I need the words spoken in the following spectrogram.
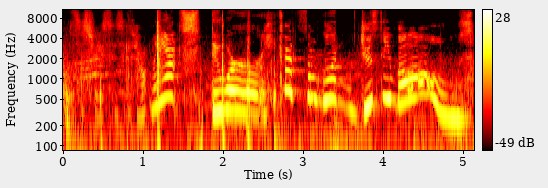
what's his face's account? Lance Stewart. He got some good juicy vlogs.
